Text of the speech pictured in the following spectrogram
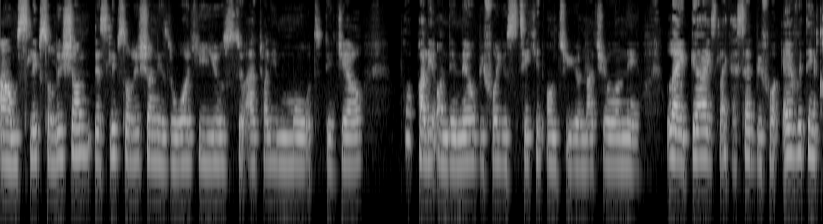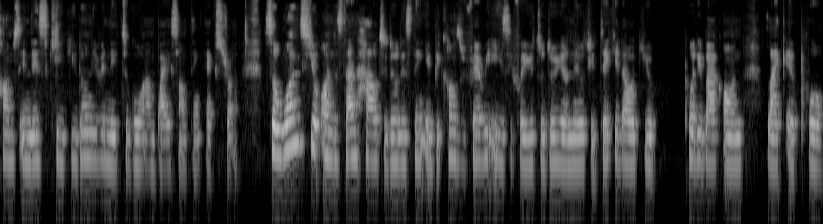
um, slip solution. The slip solution is what you use to actually mold the gel properly on the nail before you stick it onto your natural nail. Like guys, like I said before, everything comes in this kit. You don't even need to go and buy something extra. So once you understand how to do this thing, it becomes very easy for you to do your nails. You take it out, you put it back on like a pro.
